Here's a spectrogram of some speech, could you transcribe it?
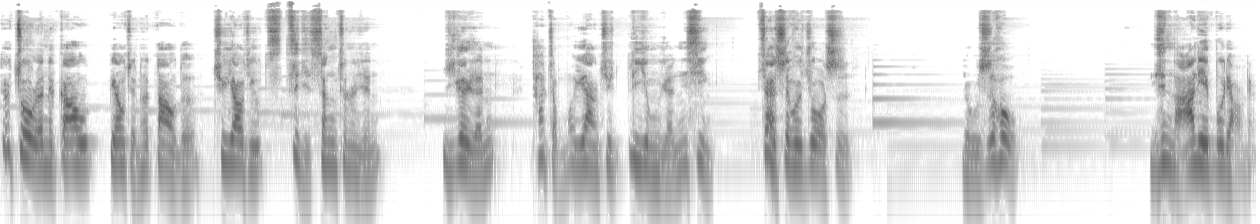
就做人的高标准和道德，去要求自己生存的人，一个人他怎么样去利用人性在社会做事，有时候你是拿捏不了的。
